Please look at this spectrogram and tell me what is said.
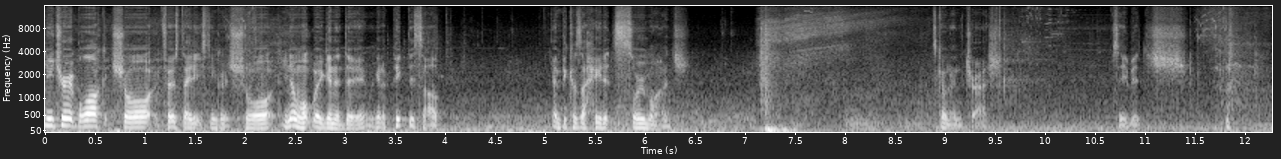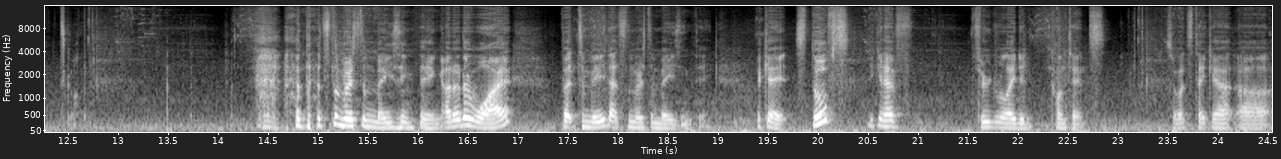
Nutrient block, sure. First aid extinguisher, sure. You know what we're gonna do? We're gonna pick this up, and because I hate it so much, it's going in the trash. See, bitch. it's gone. that's the most amazing thing. I don't know why, but to me, that's the most amazing thing. Okay, stuffs. You can have food-related contents. So let's take out uh,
